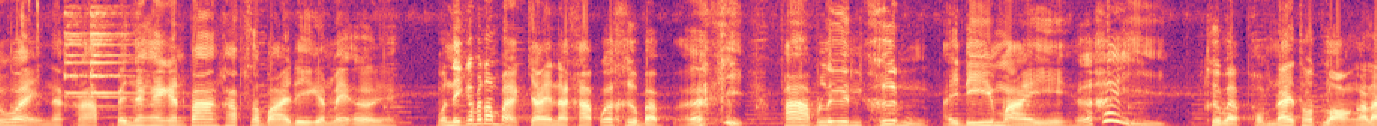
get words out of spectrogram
ด้วยนะครับ เป็นยังไงกันบ้างครับสบายดีกันไหมเอ่ย วันนี้ก็ไม่ต้องแปลกใจนะครับ ก็คือแบบเอ้ยภาพลื่นขึ้นไอดีใหม่เฮ้ย คือแบบผมได้ทดลองอะไร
